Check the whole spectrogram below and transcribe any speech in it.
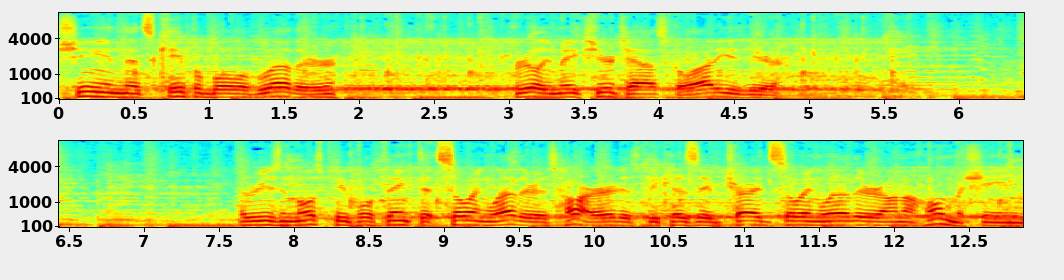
Machine that's capable of leather, really makes your task a lot easier. The reason most people think that sewing leather is hard is because they've tried sewing leather on a home machine.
